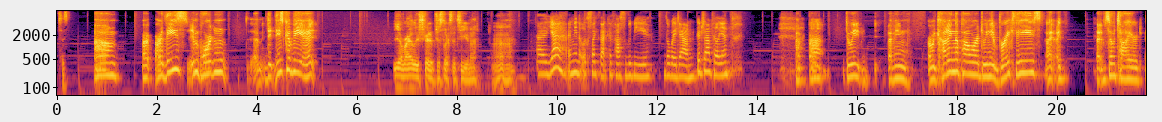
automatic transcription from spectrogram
says, Um, are are these important? Um, th- these could be it. Yeah, Riley straight up just looks at Tiuna. Ah. Uh, yeah, I mean, it looks like that could possibly be the way down. Good job, Hillian. Are- Uh, are- do we? I mean, are we cutting the power? Do we need to break these? I, I I'm so tired.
